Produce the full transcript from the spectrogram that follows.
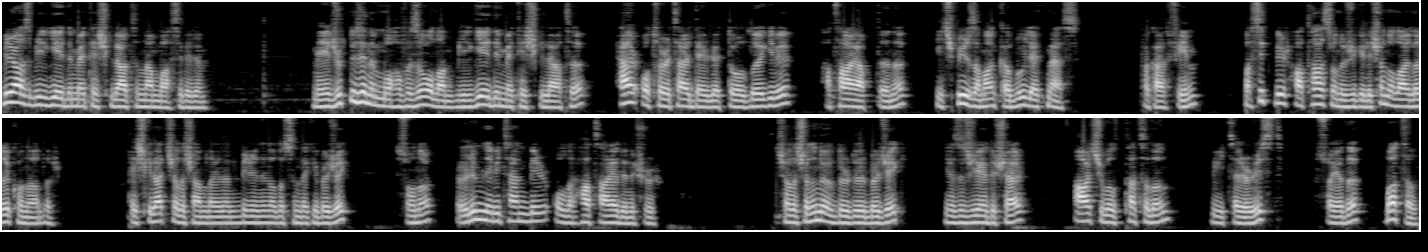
Biraz bilgi edinme teşkilatından bahsedelim. Mevcut düzenin muhafızı olan bilgi edinme teşkilatı her otoriter devlette olduğu gibi hata yaptığını hiçbir zaman kabul etmez. Fakat film basit bir hata sonucu gelişen olayları konu alır. Teşkilat çalışanlarının birinin odasındaki böcek sonu ölümle biten bir hataya dönüşür. Çalışanın öldürdüğü böcek yazıcıya düşer. Archibald Tuttle'ın bir terörist, soyadı Battle,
